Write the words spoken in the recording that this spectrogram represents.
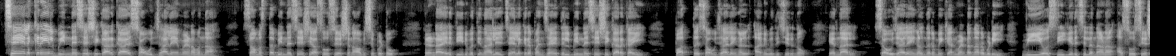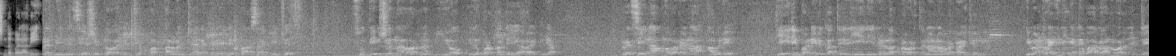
ചേലക്കരയിൽ ഭിന്നശേഷിക്കാർക്ക് ശൗചാലയം വേണമെന്ന സമസ്ത ഭിന്നശേഷി അസോസിയേഷൻ ആവശ്യപ്പെട്ടു. രണ്ടായിരത്തി ഇരുപത്തിനാലിൽ ചേലക്കര പഞ്ചായത്തിൽ ഭിന്നശേഷിക്കാർക്കായി പത്ത് ശൗചാലയങ്ങൾ അനുവദിച്ചിരുന്നു. എന്നാൽ ശൗചാലയങ്ങൾ നിർമ്മിക്കാൻ വേണ്ട നടപടി വി ഒ സ്വീകരിച്ചില്ലെന്നാണ് അസോസിയേഷന്റെ പരാതി. ഭിന്നശേഷി ടോയ്ലറ്റ് പത്തെണ്ണം ചേലക്കരയിൽ പാസ്സാക്കിയിട്ട് സുധീഷ് എന്ന് പറഞ്ഞ വി ഒ ഇത് കൊടുക്കാൻ തയ്യാറായിട്ടില്ല. റസീന എന്ന് പറയുന്ന അവർ തീരെ പണിയെടുക്കാത്ത രീതിയിലുള്ള പ്രവർത്തനമാണ് അവിടെ കാഴ്ചവെക്കുന്നത്. ഇവ ട്രെയിനിങ്ങിന്റെ ഭാഗമെന്ന് പറഞ്ഞിട്ട്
